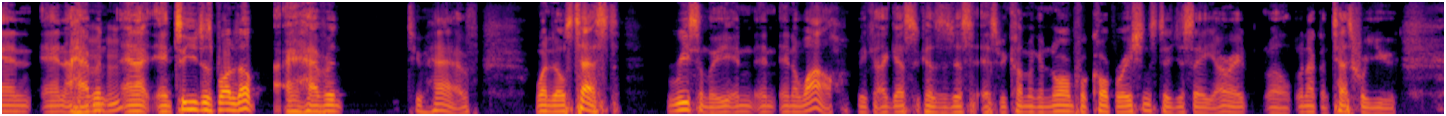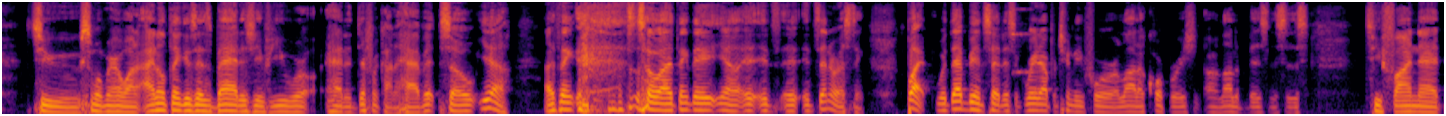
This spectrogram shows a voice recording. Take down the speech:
and and I haven't mm-hmm. and I until you just brought it up I haven't to have one of those tests recently in, in, in a while because I guess because it's just it's becoming a norm for corporations to just say, all right, well, we're not going to test for you to smoke marijuana. I don't think it's as bad as if you were had a different kind of habit. So yeah, I think so. I think they, you know, it, it's it, it's interesting. But with that being said, it's a great opportunity for a lot of corporations or a lot of businesses to find that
